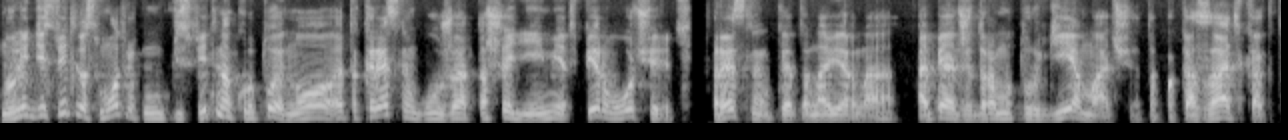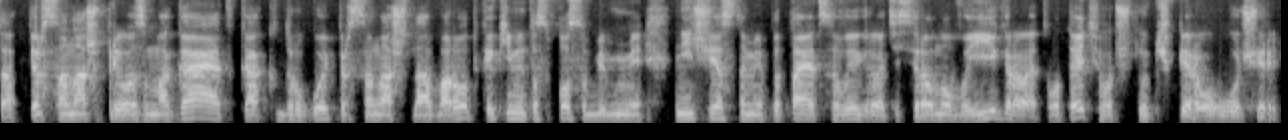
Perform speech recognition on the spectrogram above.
Ну, люди действительно смотрят, ну, действительно крутой, но это к рестлингу уже отношение имеет. В первую очередь, рестлинг это, наверное, опять же, драматургия матча, это показать, как-то персонаж превозмогает, как другой персонаж, наоборот, какими-то способами нечестными пытается выигрывать и все равно выигрывает. Вот эти вот штуки в первую очередь.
